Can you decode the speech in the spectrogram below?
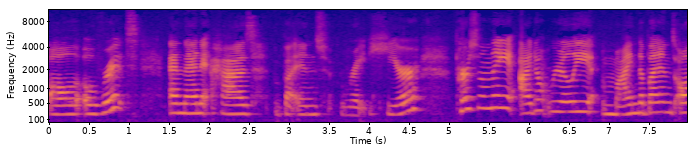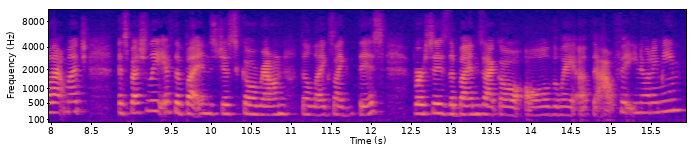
all over it. And then it has buttons right here. Personally, I don't really mind the buttons all that much, especially if the buttons just go around the legs like this versus the buttons that go all the way up the outfit, you know what I mean?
